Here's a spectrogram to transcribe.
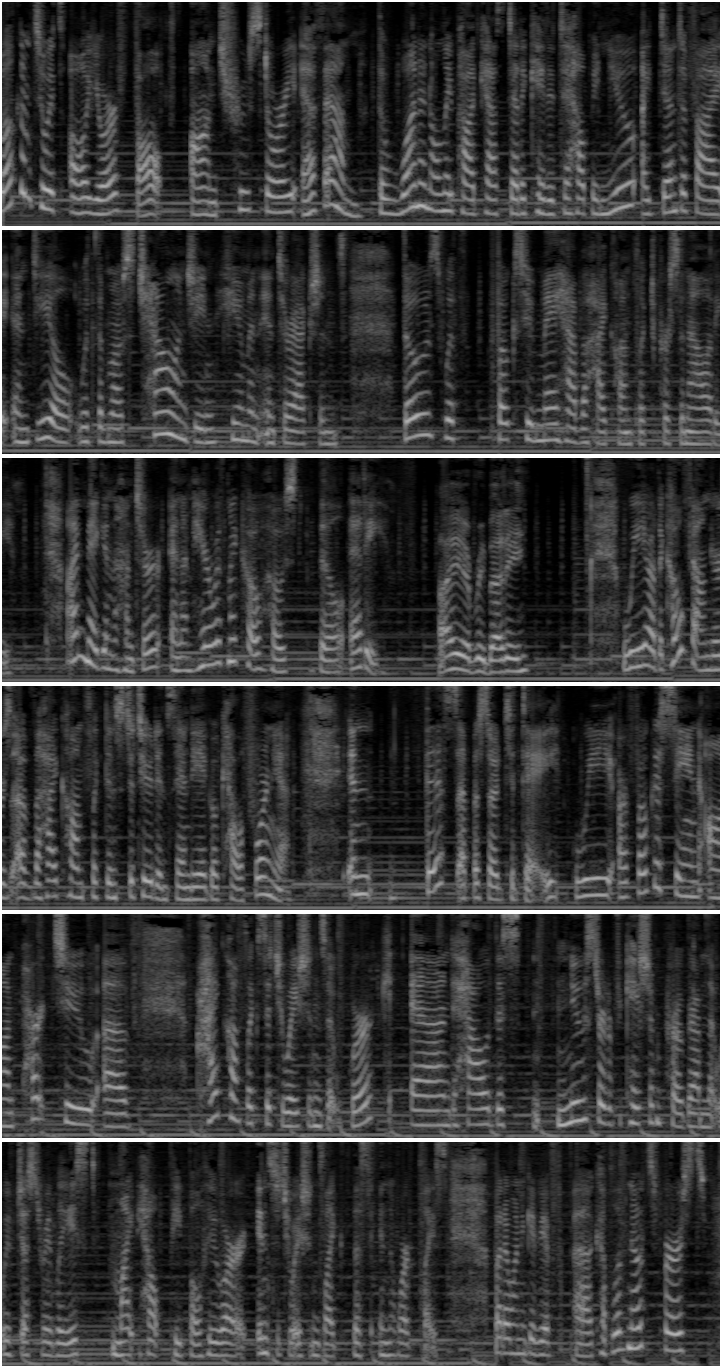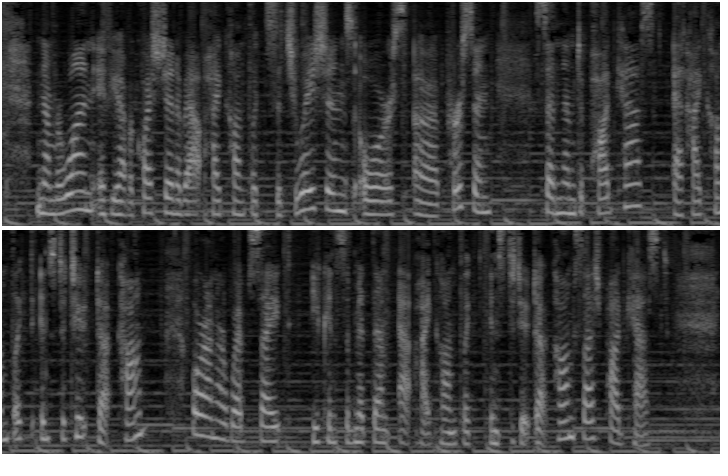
Welcome to It's All Your Fault on True Story FM, the one and only podcast dedicated to helping you identify and deal with the most challenging human interactions, those with folks who may have a high conflict personality. I'm Megan Hunter, and I'm here with my co host, Bill Eddy. Hi, everybody. We are the co founders of the High Conflict Institute in San Diego, California. In this episode today, we are focusing on part two of high conflict situations at work and how this new certification program that we've just released might help people who are in situations like this in the workplace. But I want to give you a, a couple of notes first. Number one, if you have a question about high conflict situations or a person, send them to podcast at highconflictinstitute.com or on our website. You can submit them at highconflictinstitute.com slash podcast.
